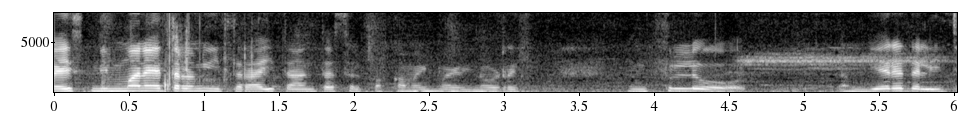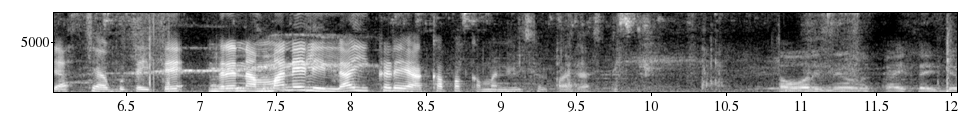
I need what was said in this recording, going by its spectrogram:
ಗೈಸ್ ನಿಮ್ಮ ಮನೆ ಹತ್ರನೂ ಈ ಥರ ಆಯ್ತಾ ಅಂತ ಸ್ವಲ್ಪ ಕಮೆಂಟ್ ಮಾಡಿ ನೋಡ್ರಿ. ನಂಗೆ ಫುಲ್ಲು ನಮ್ಮ ಏರಿಯಾದಲ್ಲಿ ಜಾಸ್ತಿ ಆಗ್ಬಿಟ್ಟೈತೆ. ಅಂದರೆ ನಮ್ಮ ಮನೇಲಿ ಇಲ್ಲ, ಈ ಕಡೆ ಅಕ್ಕಪಕ್ಕ ಮನೇಲಿ ಸ್ವಲ್ಪ ಜಾಸ್ತಿ. ಅವರಿಂದ ಇವನು ಕಾಯ್ತಾ ಇದ್ದೆ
